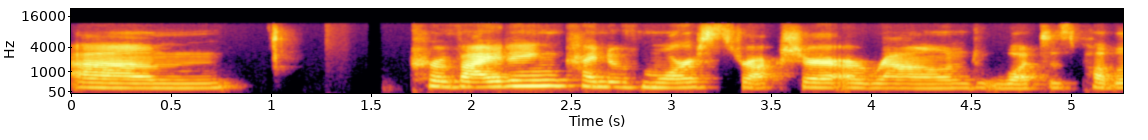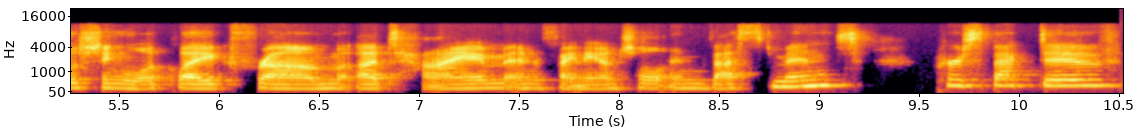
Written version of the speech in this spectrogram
um, providing kind of more structure around what does publishing look like from a time and financial investment perspective,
